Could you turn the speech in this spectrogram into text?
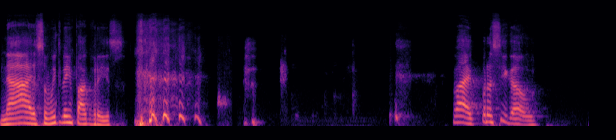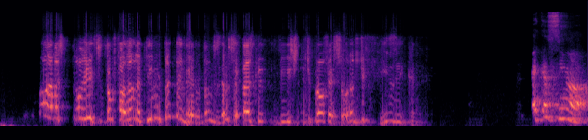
Não, eu sou muito bem pago pra isso. Vai, prossiga, Raul. Ah, mas, ô, Rito, estão falando aqui, não estou entendendo. Estão dizendo que você está vestido de professora de física. É que assim, ó,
